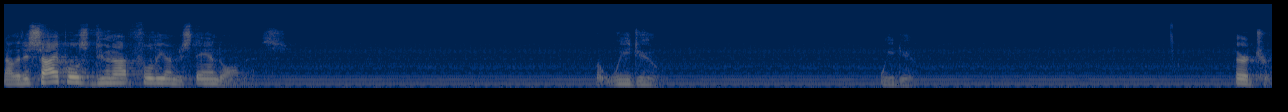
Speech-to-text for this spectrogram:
Now, the disciples do not fully understand all this, but we do we do. Third truth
